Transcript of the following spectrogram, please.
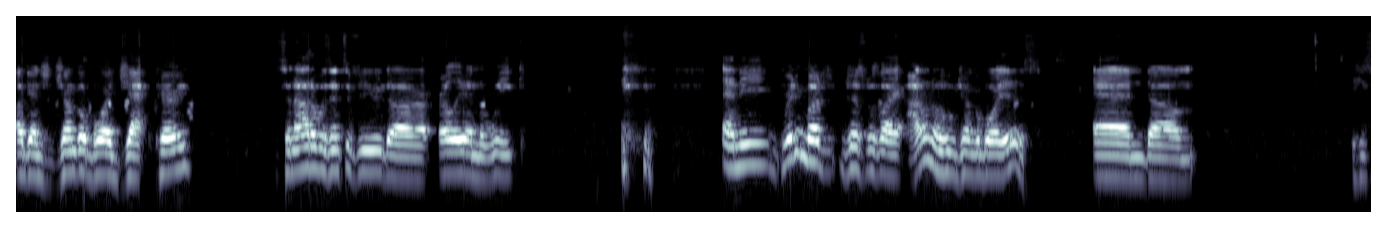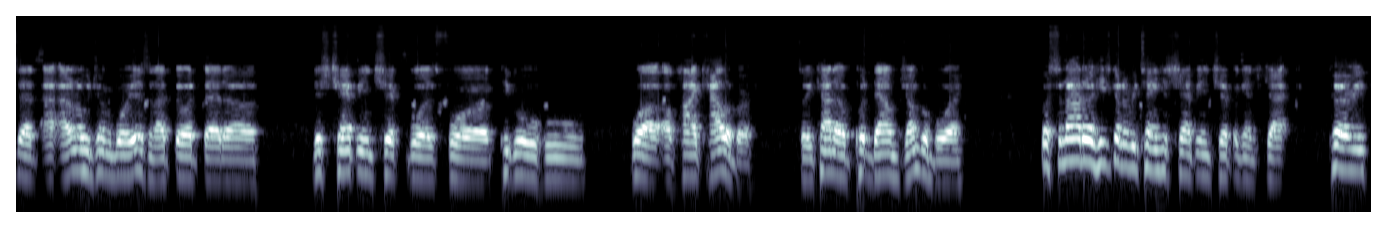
against Jungle Boy Jack Perry. Sanada was interviewed uh, earlier in the week, and he pretty much just was like, "I don't know who Jungle Boy is," and um, he said, I, I don't know who Jungle Boy is, and I thought that uh, this championship was for people who were of high caliber. So he kind of put down Jungle Boy. But Sanada, he's going to retain his championship against Jack Perry,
